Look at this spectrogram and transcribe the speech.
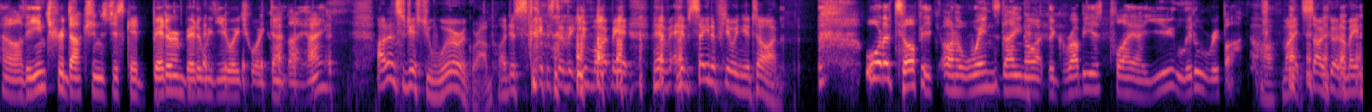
Oh, the introductions just get better and better with you each week, don't they? Hey. I didn't suggest you were a grub. I just suggested that you might be have have seen a few in your time. What a topic on a Wednesday night. The grubbiest player, you little ripper. Oh, mate, so good. I mean,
